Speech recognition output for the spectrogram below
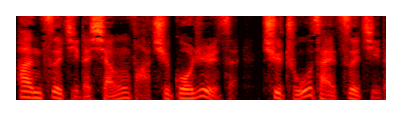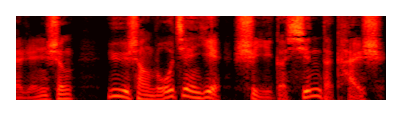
按自己的想法去过日子，去主宰自己的人生。遇上罗建业是一个新的开始。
